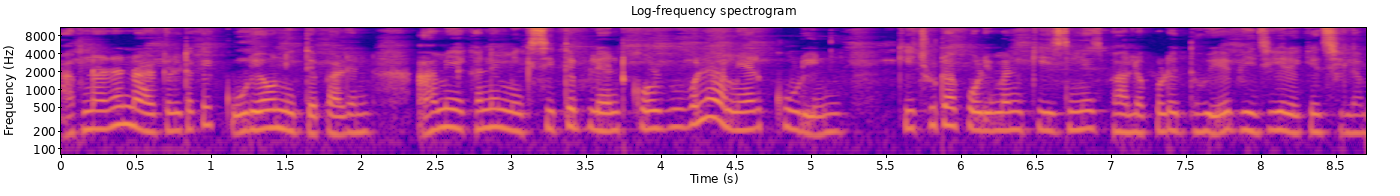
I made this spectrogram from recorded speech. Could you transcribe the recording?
আপনারা নারকেলটাকে কুড়েও নিতে পারেন। আমি এখানে মিক্সিতে ব্লেন্ড করব বলে আমি আর কুড়িনি। কিছুটা পরিমাণ কিশমিশ ভালো করে ধুয়ে ভিজিয়ে রেখেছিলাম।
